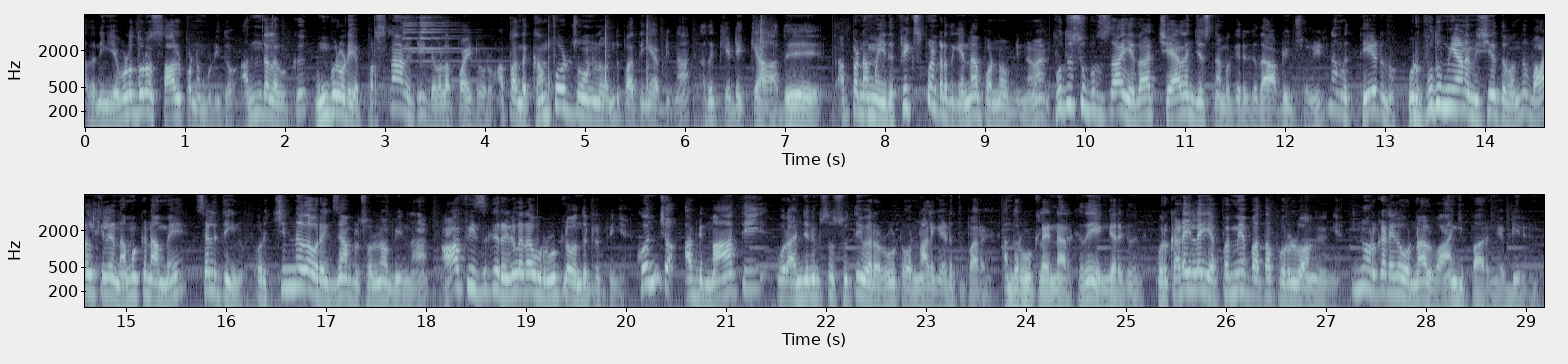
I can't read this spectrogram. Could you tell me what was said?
அதை நீங்கள் எவ்வளோ தூரம் சால்வ் பண்ண முடியுதோ அந்த அளவுக்கு உங்களுடைய பர்சனாலிட்டி டெவலப் ஆகிட்டு வரும். அப்போ அந்த கம்ஃபர்ட் ஜோனில் வந்து பார்த்தீங்க அப்படின்னா அது கிடைக்காது. அப்போ நம்ம இதை ஃபிக்ஸ் பண்ணுறதுக்கு என்ன பண்ணோம் அப்படின்னா புதுசு புதுசாக ஏதாவது சேலஞ்சஸ் நமக்கு இருக்குதா அப்படின்னு சொல்லிட்டு நம்ம தேடணும். ஒரு புதுமையான விஷயத்தை வந்து வாழ்க்கையில் நமக்கு நாமே செலுத்திக்கணும். ஒரு சின்னதாக ஒரு எக்ஸாம்பிள் சொல்லணும் அப்படின்னா ஆஃபீஸுக்கு ரெகுலராக ஒரு ரூட்டில் வந்துட்டு இருப்பீங்க. கொஞ்சம் அப்படி மாற்றி ஒரு அஞ்சு நிமிஷம் சுற்றி வர ரூட் ஒரு நாளைக்கு எடுத்து பாருங்க. அந்த ரூட்ல என்ன இருக்குது எங்க இருக்குதுன்னு. ஒரு கடையில் எப்பவுமே பார்த்தா பொருள் வாங்குவீங்க. இன்னொரு கடையில ஒரு நாள் வாங்கி பாருங்க எப்படி இருக்குன்னு.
